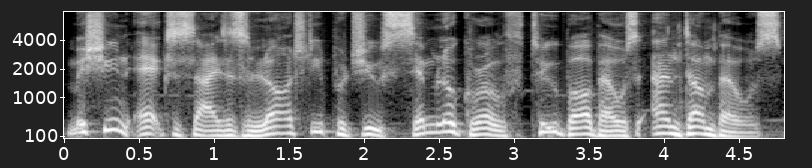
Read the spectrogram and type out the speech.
machine exercises largely produce similar growth to barbells and dumbbells.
